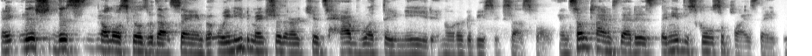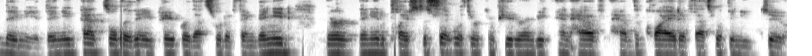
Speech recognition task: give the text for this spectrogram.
this this almost goes without saying, but we need to make sure that our kids have what they need in order to be successful. And sometimes that is they need the school supplies they they need. They need pencil, they need paper, that sort of thing. They need their they need a place to sit with their computer and be and have have the quiet if that's what they need to do.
